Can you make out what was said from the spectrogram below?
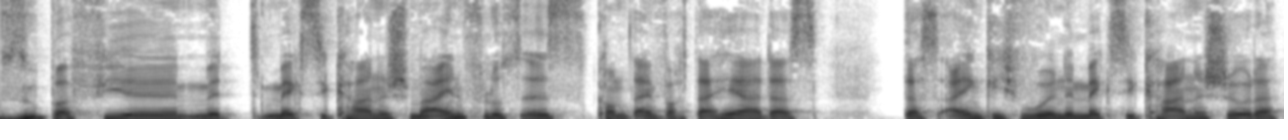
super viel mit mexikanischem Einfluss ist. Kommt einfach daher, dass das eigentlich wohl eine mexikanische oder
